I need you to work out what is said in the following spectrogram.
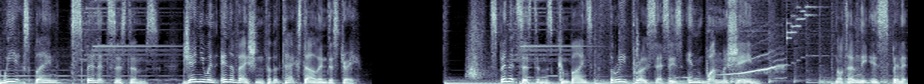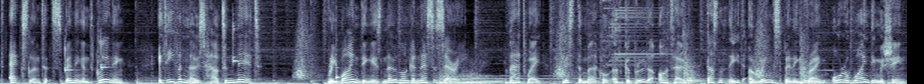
We explain Spinnit Systems, genuine innovation for the textile industry. Spinnit Systems combines three processes in one machine. Not only is Spinnit excellent at spinning and cleaning, it even knows how to knit. Rewinding is no longer necessary. That way, Mr. Merkel of Gebrüder Otto doesn't need a ring spinning frame or a winding machine,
